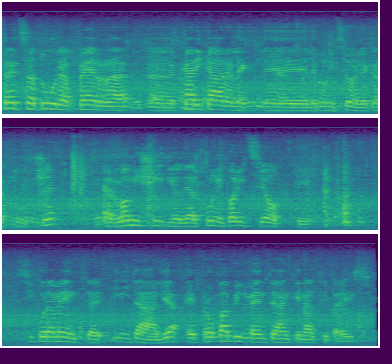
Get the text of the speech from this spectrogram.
attrezzatura per eh, caricare le, le, le munizioni, le cartucce, per l'omicidio di alcuni poliziotti, sicuramente in Italia e probabilmente anche in altri paesi.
